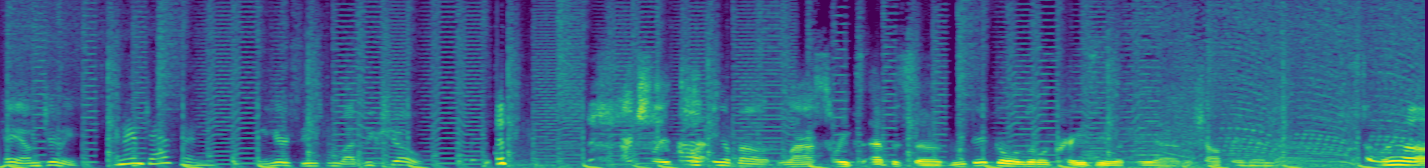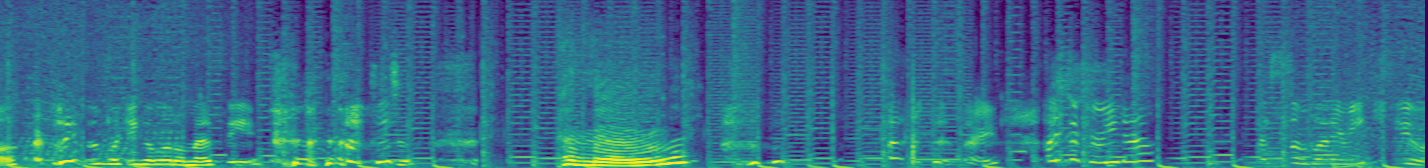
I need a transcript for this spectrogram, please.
Hey, I'm Jimmy, And I'm Jasmine. and here's scenes from last week's show. Actually, talking about last week's episode, we did go a little crazy with the, uh, the shopping and uh, Just a little. Our place is looking a little messy. Hello? Sorry. Hi, Sakurita. I'm so glad I reached you.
